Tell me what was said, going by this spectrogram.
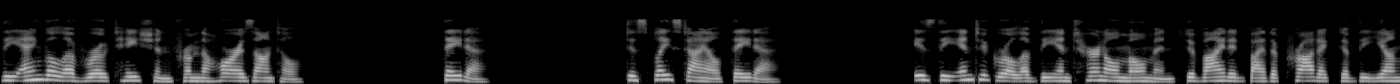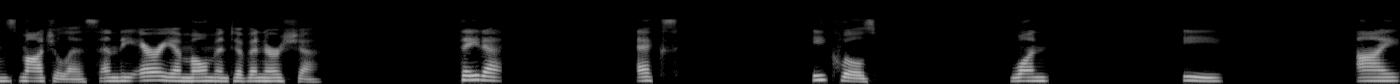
the angle of rotation from the horizontal. Theta. Display style. Theta is the integral of the internal moment divided by the product of the Young's modulus and the area moment of inertia. Theta x equals 1 e i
